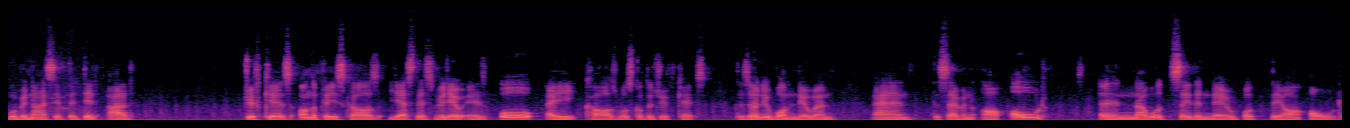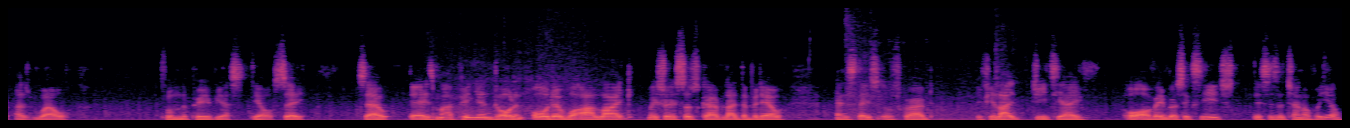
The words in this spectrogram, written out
would be nice if they did add drift kits on the police cars. Yes, this video is all eight cars what's called the drift kits. There's only one new one, and the seven are old. And I would say they're new, but they are old as well from the previous DLC. So, there is my opinion. They're all in order, what I like. Make sure you subscribe, like the video, and stay subscribed. If you like GTA or Rainbow Six Siege, this is a channel for you.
